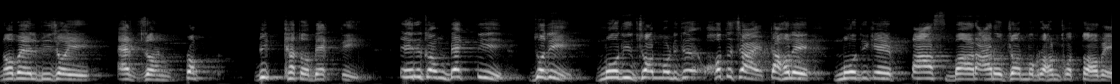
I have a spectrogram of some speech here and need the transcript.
নোবেল বিজয়ী একজন বিখ্যাত ব্যক্তি। এরকম ব্যক্তি যদি মোদি জন্ম নিতে হতে চায়, তাহলে মোদিকে পাঁচবার আরও জন্মগ্রহণ করতে হবে।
